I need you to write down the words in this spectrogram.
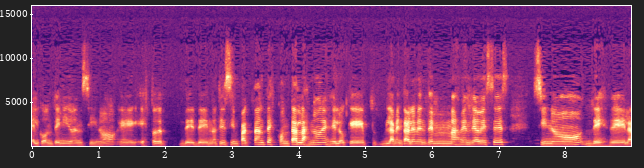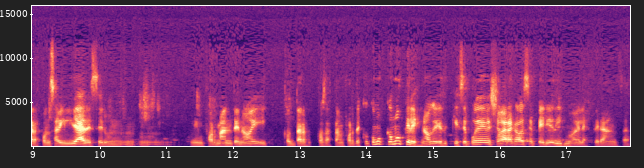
el contenido en sí? ¿no? esto de, de, noticias impactantes, contarlas no desde lo que lamentablemente más vende a veces, sino desde la responsabilidad de ser un, informante, ¿no? Y contar cosas tan fuertes. ¿Cómo, crees, ¿no? Que, se puede llevar a cabo ese periodismo de la esperanza?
